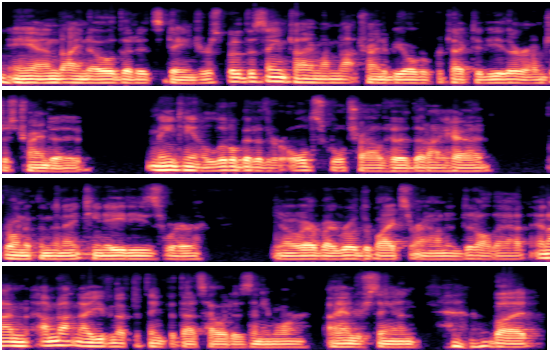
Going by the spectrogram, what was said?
mm-hmm. and I know that it's dangerous. But at the same time, I'm not trying to be overprotective either. I'm just trying to maintain a little bit of their old school childhood that I had growing up in the 1980s where you know everybody rode their bikes around and did all that and i'm i'm not naive enough to think that that's how it is anymore i understand but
